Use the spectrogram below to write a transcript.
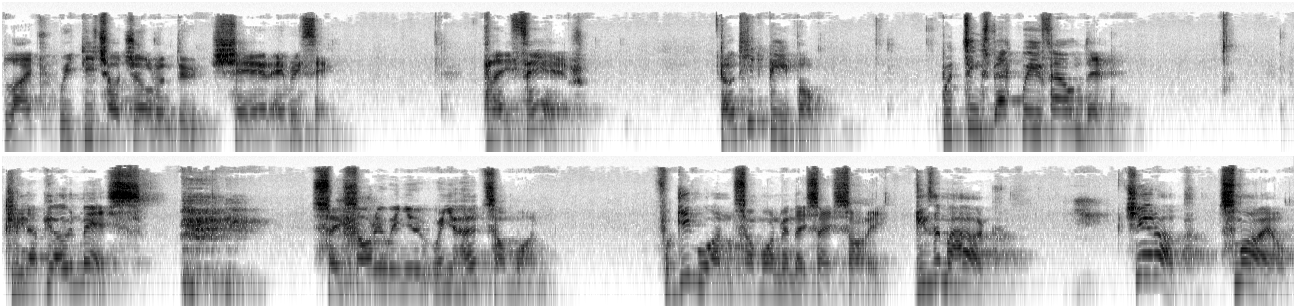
Like, we teach our children to share everything, play fair, don't hit people, put things back where you found them, clean up your own mess, say sorry when you, when you hurt someone, Forgive one someone when they say sorry. Give them a hug. Cheer up. Smile.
